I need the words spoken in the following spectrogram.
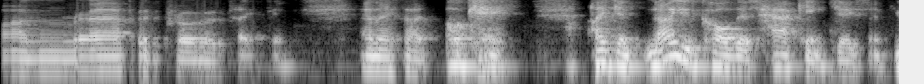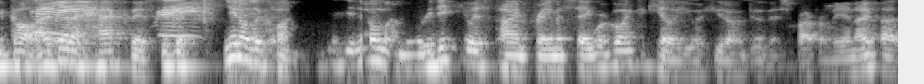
on rapid prototyping. And I thought, okay, I can, now you'd call this hacking, Jason. You call, right. I've got to hack this. Because, right. you know, the client, you know my ridiculous time frame and say we're going to kill you if you don't do this properly and i thought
